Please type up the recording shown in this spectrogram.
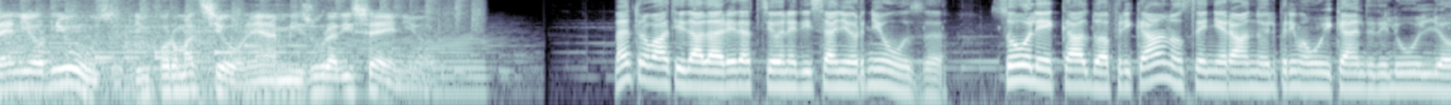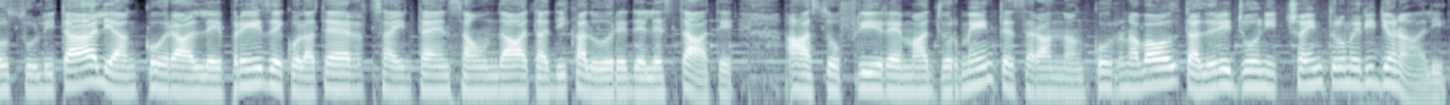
Senior News, l'informazione a misura di senior. Ben trovati dalla redazione di Senior News. Sole e caldo africano segneranno il primo weekend di luglio sull'Italia, ancora alle prese con la terza intensa ondata di calore dell'estate. A soffrire maggiormente saranno ancora una volta le regioni centro-meridionali.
